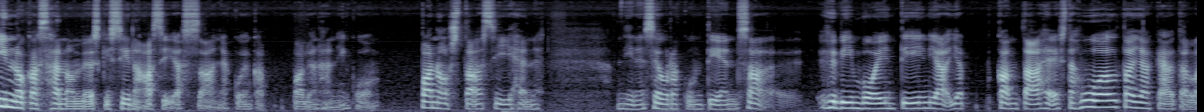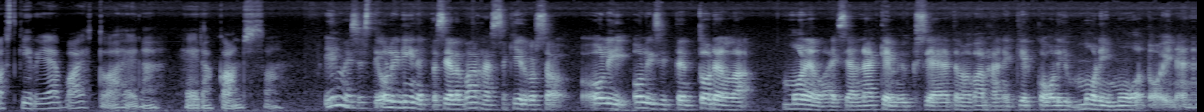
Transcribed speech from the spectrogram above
innokas hän on myöskin siinä asiassaan ja kuinka paljon hän niin kuin panostaa siihen niiden seurakuntien hyvinvointiin ja, ja kantaa heistä huolta ja käy tällaista kirjeenvaihtoa heidän, heidän kanssaan. Ilmeisesti oli niin, että siellä varhaisessa kirkossa oli, oli sitten todella monenlaisia näkemyksiä ja tämä varhainen kirkko oli monimuotoinen.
